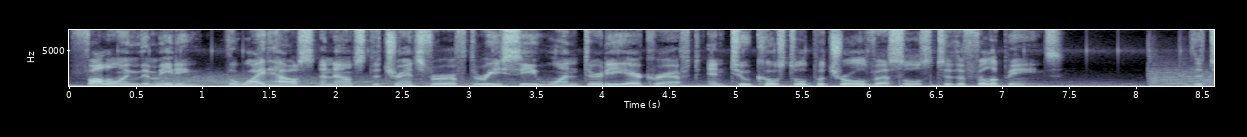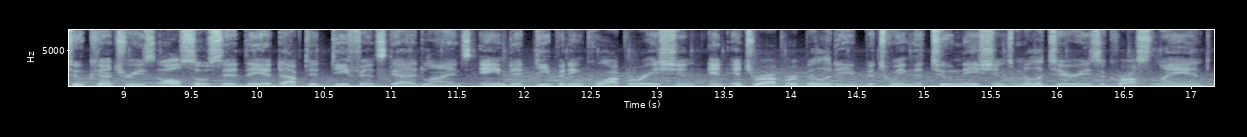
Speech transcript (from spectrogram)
Following the meeting, the White House announced the transfer of three C-130 aircraft and two coastal patrol vessels to the Philippines. The two countries also said they adopted defense guidelines aimed at deepening cooperation and interoperability between the two nations' militaries across land,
